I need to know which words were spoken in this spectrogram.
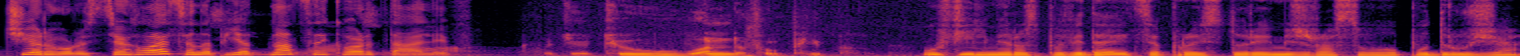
Черга розтяглася на 15 кварталів. У фільмі розповідається про історію міжрасового подружжя,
